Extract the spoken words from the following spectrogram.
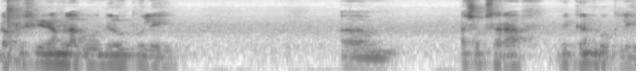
डॉक्टर श्रीराम लागू निळू फुले अशोक सराफ विक्रम गोखले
